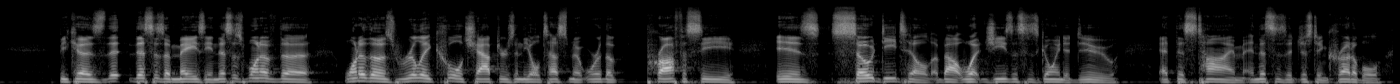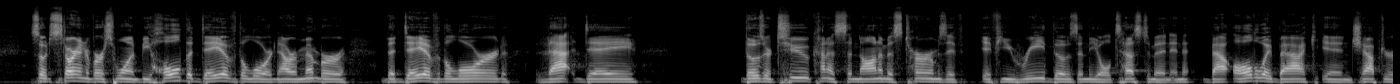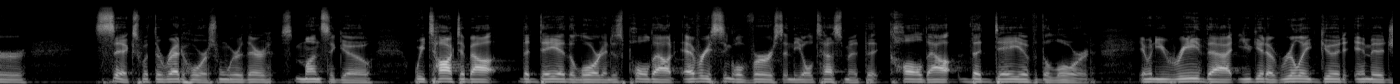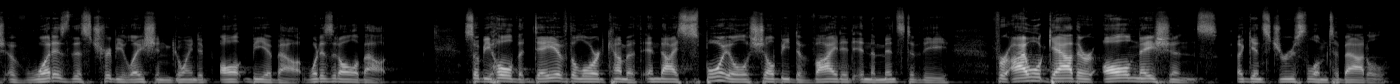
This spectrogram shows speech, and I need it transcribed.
because th- this is amazing. This is one of the one of those really cool chapters in the Old Testament where the prophecy is so detailed about what Jesus is going to do at this time. And this is just incredible. So, starting in verse 1 Behold the day of the Lord. Now, remember, the day of the Lord, that day, those are two kind of synonymous terms if, if you read those in the Old Testament. And all the way back in chapter 6 with the red horse, when we were there months ago, we talked about the day of the Lord and just pulled out every single verse in the Old Testament that called out the day of the Lord. And when you read that, you get a really good image of what is this tribulation going to all be about? What is it all about? So behold, the day of the Lord cometh, and thy spoil shall be divided in the midst of thee. For I will gather all nations against Jerusalem to battle.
